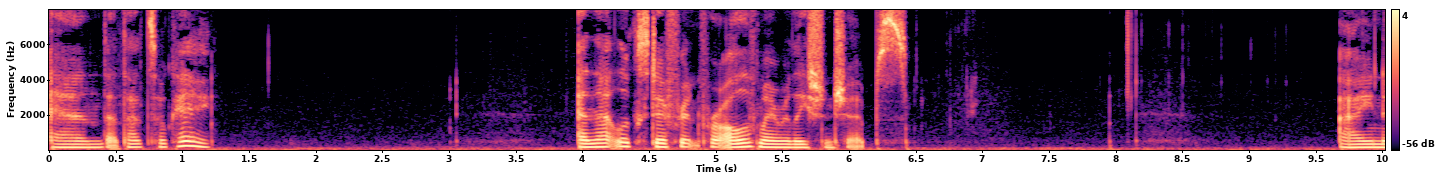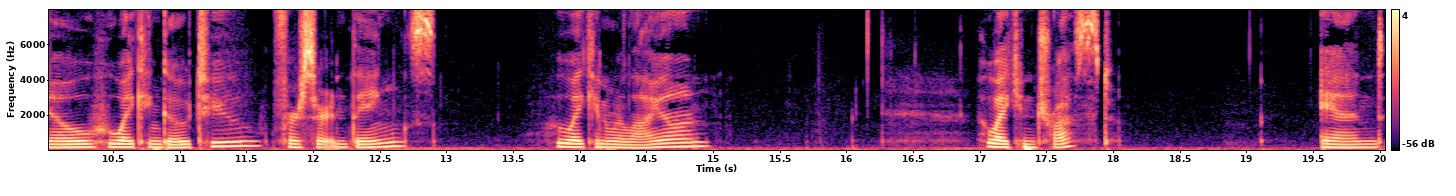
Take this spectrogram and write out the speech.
and that that's okay. And that looks different for all of my relationships. I know who I can go to for certain things who I can rely on, who I can trust. And,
